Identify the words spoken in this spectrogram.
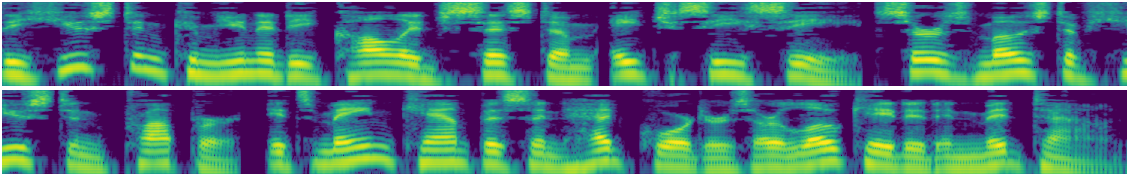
The Houston Community College System HCC serves most of Houston proper, its main campus and headquarters are located in Midtown.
